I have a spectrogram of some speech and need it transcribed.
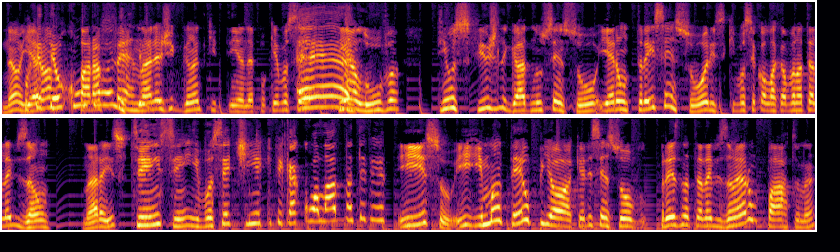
Não, e Porque era tem uma parafernália gigante que tinha, né? Porque você É. tinha a luva, tinha os fios ligados no sensor, e eram três sensores que você colocava na televisão. Não era isso? Sim, sim, e você tinha que ficar colado na TV. E Isso, e, e manter o pior, aquele sensor preso na televisão era um parto, né?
